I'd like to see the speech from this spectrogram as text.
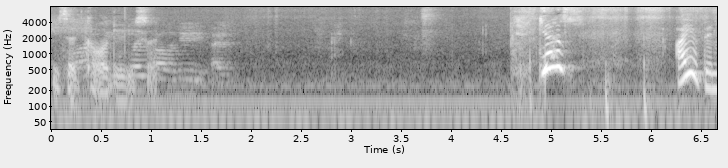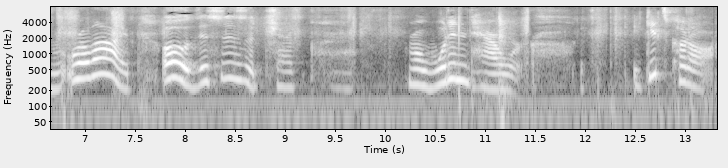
He said Call of Duty suck. Yes! I have been revived. Oh, this is a check from a wooden tower. It gets cut off.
